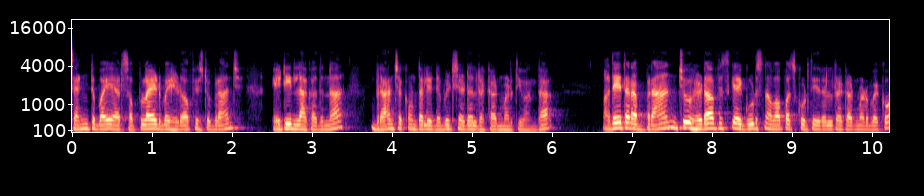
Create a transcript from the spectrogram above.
sent by or supplied by head office to branch eighteen lakh ಅದನ್ನು ಬ್ರಾಂಚ್ ಅಕೌಂಟಲ್ಲಿ ಡೆಬಿಟ್ ಸೈಡಲ್ಲಿ ರೆಕಾರ್ಡ್ ಮಾಡ್ತೀವಂತ ಅದೇ ಥರ ಬ್ರಾಂಚು ಹೆಡ್ ಆಫೀಸ್ಗೆ ಗೂಡ್ಸ್ನ ವಾಪಸ್ ಕೊಡ್ತಿದ್ರಲ್ಲಿ ರೆಕಾರ್ಡ್ ಮಾಡಬೇಕು?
